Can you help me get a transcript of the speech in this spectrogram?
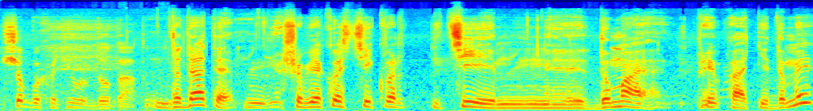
Що б ви хотіли додати? Додати, щоб якось ці, квар... ці дома, приватні доми,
